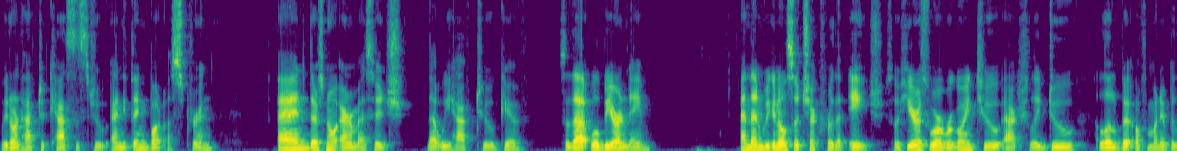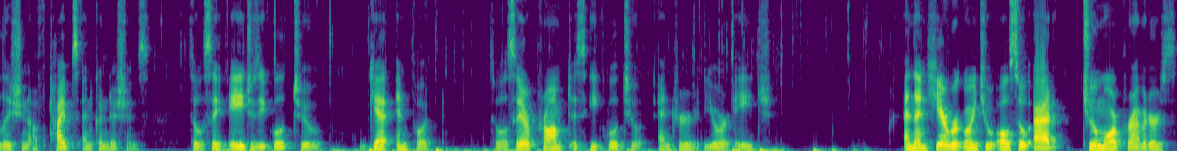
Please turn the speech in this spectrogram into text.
We don't have to cast this to anything but a string. And there's no error message that we have to give. So that will be our name. And then we can also check for the age. So here's where we're going to actually do a little bit of manipulation of types and conditions. So we'll say age is equal to get input. So we'll say our prompt is equal to enter your age. And then here we're going to also add two more parameters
